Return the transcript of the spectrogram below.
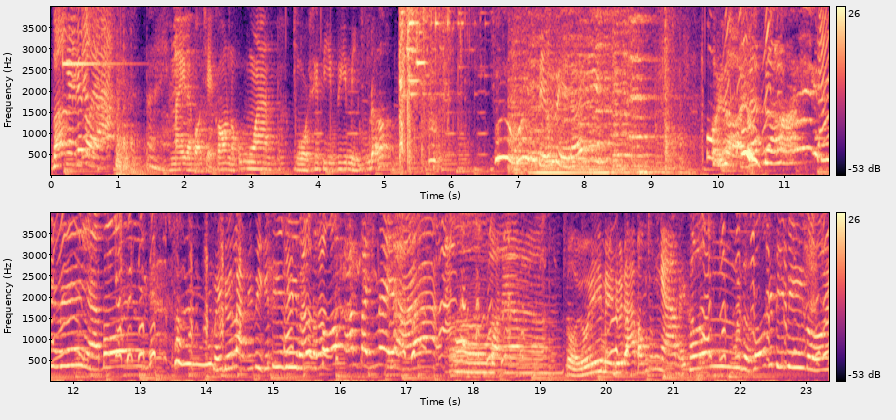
Vâng em biết rồi ạ. Ai, may là bọn trẻ con nó cũng ngoan. Ngồi xem tivi mình cũng đỡ. Ui cái tiếng gì đấy? Ôi giời đất ơi mấy đứa làm cái gì cái tivi mà nó bó ăn bánh này hả? Ờ, bọn em rồi ơi mấy đứa đá bóng trong nhà phải không? Bây giờ vỡ cái tivi rồi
